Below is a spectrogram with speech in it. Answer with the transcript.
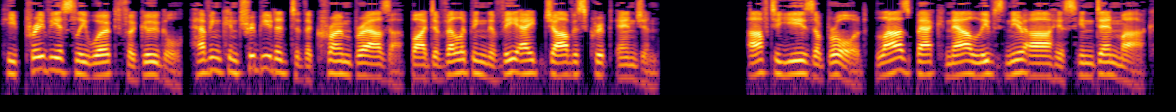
He previously worked for Google, having contributed to the Chrome browser by developing the V8 JavaScript engine. After years abroad, Lars Bak now lives near Aarhus in Denmark.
